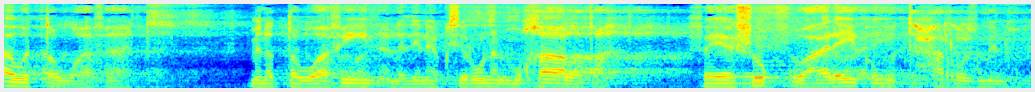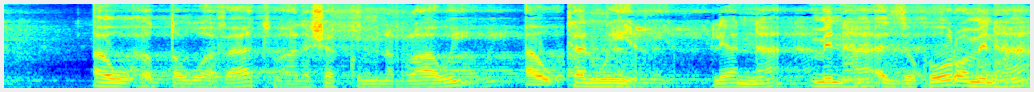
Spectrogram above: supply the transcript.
أو الطوافات. من الطوافين الذين يكثرون المخالطة فيشق عليكم التحرز منهم أو الطوافات وهذا شك من الراوي أو تنويع. لأن منها الذكور ومنها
